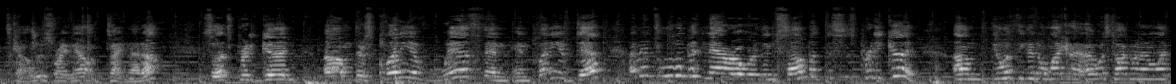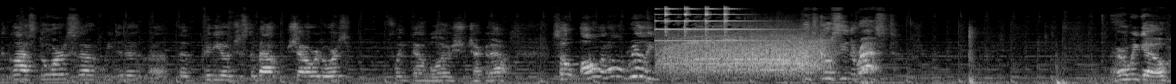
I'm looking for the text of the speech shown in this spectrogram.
It's kind of loose right now. I'll tighten that up. So that's pretty good. Um, there's plenty of width and, and plenty of depth. I mean, it's a little bit narrower than some, but this is pretty good. Um, the only thing I don't like, I, I was talking about, I don't like the glass doors. Uh, we did a, the video just about shower doors. It's linked down below. You should check it out. So all in all, really, let's go see the rest. There we go.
